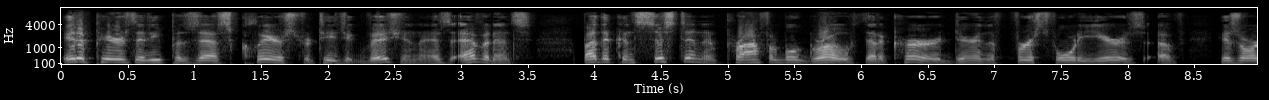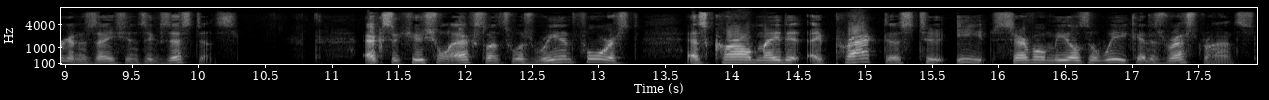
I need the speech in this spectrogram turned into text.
It appears that he possessed clear strategic vision as evidenced by the consistent and profitable growth that occurred during the first 40 years of his organization's existence. Executional excellence was reinforced as Carl made it a practice to eat several meals a week at his restaurants.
